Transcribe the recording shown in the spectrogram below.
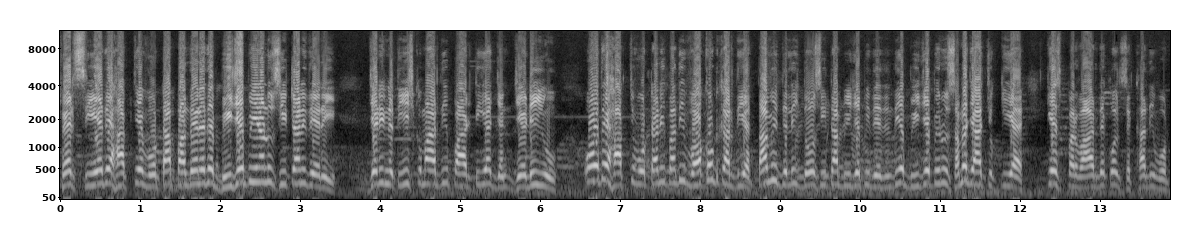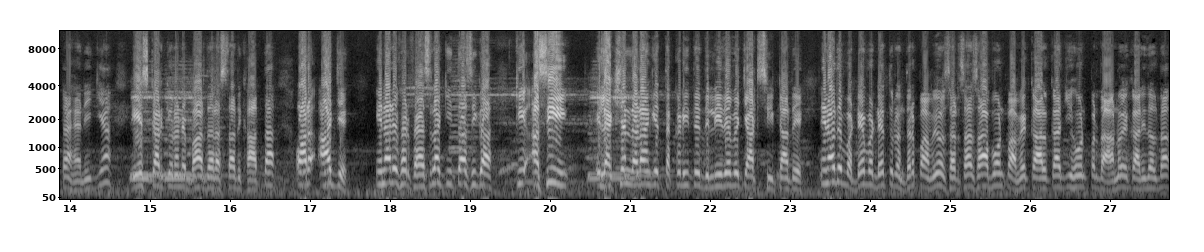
ਫਿਰ ਸੀਏ ਦੇ ਹੱਕ 'ਚ ਵੋਟਾਂ ਪਾਉਂਦੇ ਨੇ ਤੇ ਬੀਜੇਪੀ ਇਹਨਾਂ ਨੂੰ ਸੀਟਾਂ ਨਹੀਂ ਦੇ ਰਹੀ। ਜਿਹੜੀ ਨਤੀਸ਼ ਕੁਮਾਰ ਦੀ ਪਾਰਟੀ ਹੈ ਜੇਡੀਯੂ, ਉਹਦੇ ਹੱਕ 'ਚ ਵੋਟਾਂ ਨਹੀਂ ਪਾਉਂਦੀ ਵਾਕਆਊਟ ਕਰਦੀ ਹੈ ਤਾਂ ਵੀ ਦਿੱਲੀ 'ਚ ਦੋ ਸੀਟਾਂ ਬੀਜੇਪੀ ਦੇ ਦਿੰਦੀ ਹੈ ਬੀਜੇਪੀ ਨੂੰ ਸਮਝ ਆ ਚੁੱਕੀ ਹੈ ਕਿ ਇਸ ਪਰਿਵਾਰ ਦੇ ਕੋਲ ਸਿੱਖਾਂ ਦੀ ਵੋਟਾਂ ਹੈ ਨਹੀਂ ਗਿਆ। ਇਸ ਕਰਕੇ ਉਹਨਾਂ ਨੇ ਬਾਹਰ ਦਾ ਰਸਤਾ ਦਿਖਾਤਾ ਔਰ ਅੱਜ ਇਹਨਾਂ ਨੇ ਫਿਰ ਫੈਸਲਾ ਕੀਤਾ ਸੀਗਾ ਕਿ ਅਸੀਂ ਇਲੈਕਸ਼ਨ ਲੜਾਂਗੇ ਤੱਕੜੀ ਤੇ ਦਿੱਲੀ ਦੇ ਵਿੱਚ 8 ਸੀਟਾਂ ਤੇ। ਇਹਨਾਂ ਦੇ ਵੱਡੇ ਵੱਡੇ ਧੁਰੰਦਰ ਭਾਵੇਂ ਉਹ ਸਰਸਾ ਸਾਹਿਬ ਹੋਣ ਭਾਵੇਂ ਕਾਲਕਾ ਜੀ ਹੋਣ ਪ੍ਰਧਾਨ ਹੋਏ ਅਕਾਲੀ ਦਲ ਦਾ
